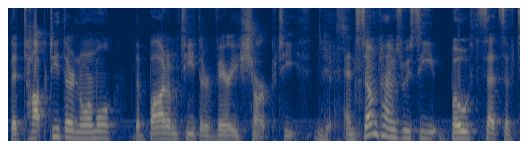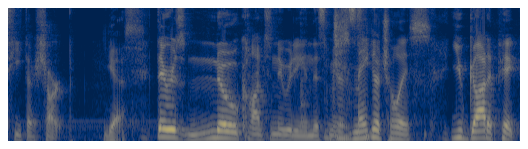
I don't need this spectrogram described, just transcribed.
the top teeth are normal, the bottom teeth are very sharp teeth. Yes. And sometimes we see both sets of teeth are sharp. Yes. There is no continuity in this movie. Just make a choice. You gotta pick.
